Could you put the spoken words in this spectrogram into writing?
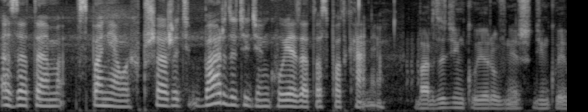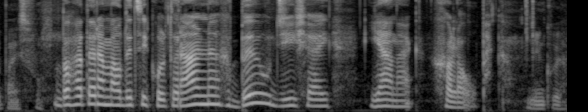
A zatem wspaniałych przeżyć. Bardzo Ci dziękuję za to spotkanie. Bardzo dziękuję również. Dziękuję Państwu. Bohaterem audycji kulturalnych był dzisiaj Janek Holoubek. Dziękuję.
